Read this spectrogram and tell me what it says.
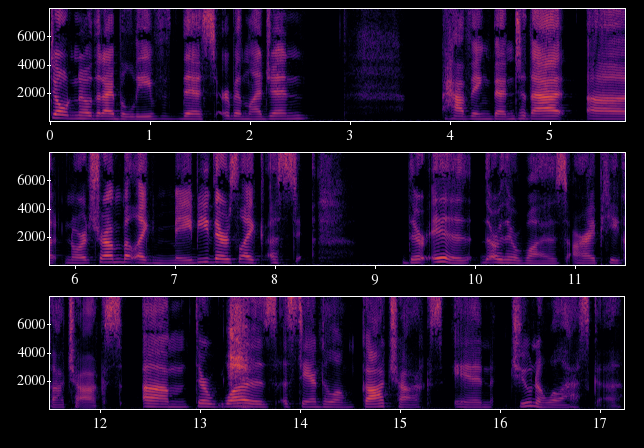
don't know that I believe this urban legend having been to that uh Nordstrom, but like maybe there's like a st- there is or there was R.I.P. Gottschalks. Um, there was a standalone Gottschalks in Juneau, Alaska.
